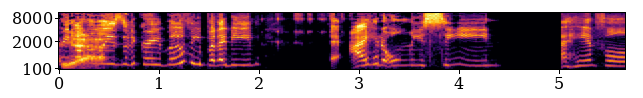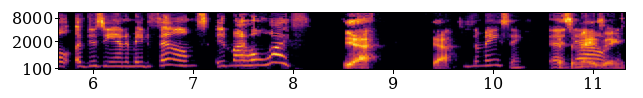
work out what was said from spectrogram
I mean, not only is it a great movie, but I mean, I had only seen a handful of Disney animated films in my whole life. Yeah, Which is amazing. Uh, It's amazing.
